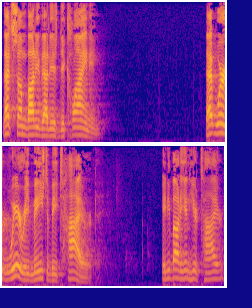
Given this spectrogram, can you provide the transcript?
that's somebody that is declining. That word weary means to be tired. Anybody in here tired?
